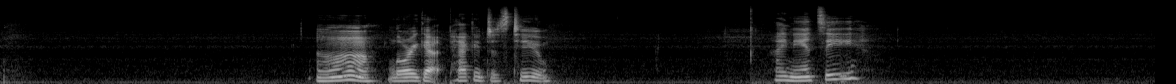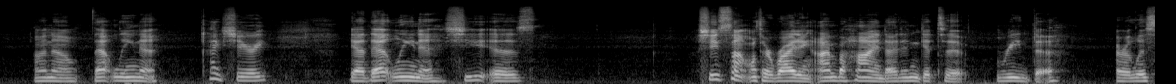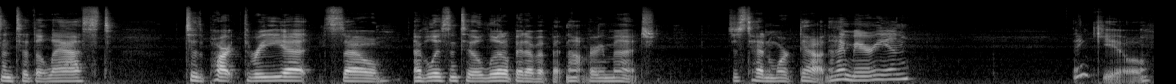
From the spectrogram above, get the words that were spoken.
Ah, Lori got packages too. Hi, Nancy. I know. That Lena. Hi, Sherry. Yeah, that Lena, she is. She's something with her writing. I'm behind. I didn't get to read the or listen to the last to the part three yet. So I've listened to a little bit of it, but not very much. Just hadn't worked out. Hi, Marion. Thank you.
